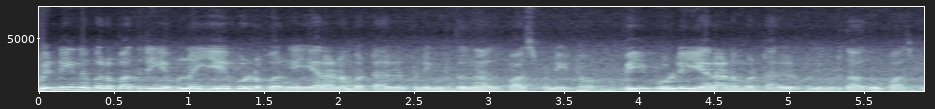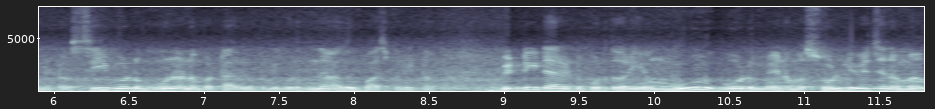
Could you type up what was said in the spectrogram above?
பெண்டிங் நம்பரில் பார்த்துட்டிங்க அப்படின்னா ஏ போர்டில் பாருங்கள் ஏழாம் நம்பர் டார்கெட் பண்ணி கொடுத்துருந்தா அது பாஸ் பண்ணிட்டோம். பி போர்ட்லேயும் ஏழாம் நம்பர் டார்கெட் பண்ணி கொடுத்தா அதுவும் பாஸ் பண்ணிட்டோம். சி போர்டில் மூணாம் நம்பர் டார்கெட் பண்ணி கொடுத்துருந்தா அதுவும் பாஸ் பண்ணிட்டோம். பெண்டிங் டார்கெட் பொறுத்த வரையும் மூணு போர்டுமே நம்ம சொல்லி வச்சு நம்ம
